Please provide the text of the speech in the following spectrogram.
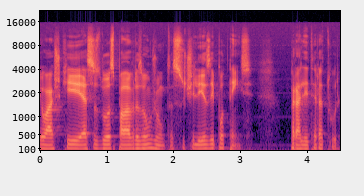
Eu acho que essas duas palavras vão juntas, sutileza e potência, para a literatura.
